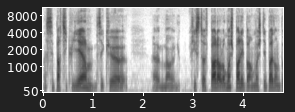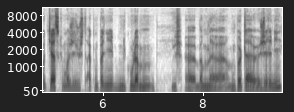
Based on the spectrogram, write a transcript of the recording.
assez particulière, c'est que ben, Christophe parle. Alors moi, je parlais pas. Moi, j'étais pas dans le podcast. Que moi, j'ai juste accompagné du coup là mon, bah, mon, pote là, Jérémy,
